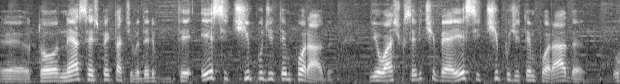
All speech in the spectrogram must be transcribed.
É, eu tô nessa expectativa dele ter esse tipo de temporada. E eu acho que se ele tiver esse tipo de temporada, o,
